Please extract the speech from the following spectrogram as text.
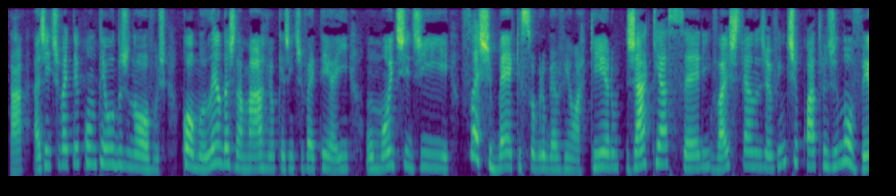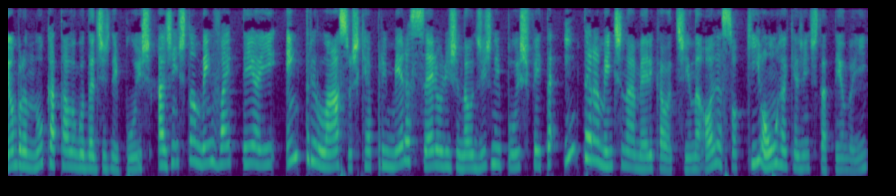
tá? A gente vai ter conteúdos novos, como Lendas da Marvel, que a gente vai ter aí um monte de flashback sobre o Gavião Arqueiro, já que a série vai estrear no dia 24 de novembro no catálogo da Disney Plus, a gente também vai ter aí Entre Laços, que é a primeira série original Disney Plus feita inteiramente na América Latina. Olha só que honra que a gente está tendo aí.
